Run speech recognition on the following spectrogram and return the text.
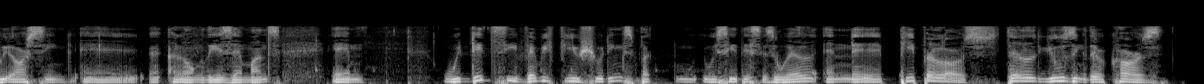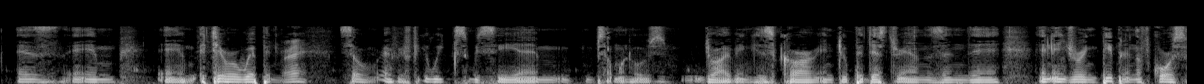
we are seeing uh, along these uh, months. Um, we did see very few shootings, but we see this as well, and uh, people are still using their cars as um, um, a terror weapon. Right. So every few weeks we see um, someone who's driving his car into pedestrians and uh, and injuring people. And of course,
